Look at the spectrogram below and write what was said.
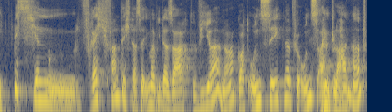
Ein bisschen frech fand ich, dass er immer wieder sagt, wir, ne, Gott uns segnet, für uns einen Plan hat.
